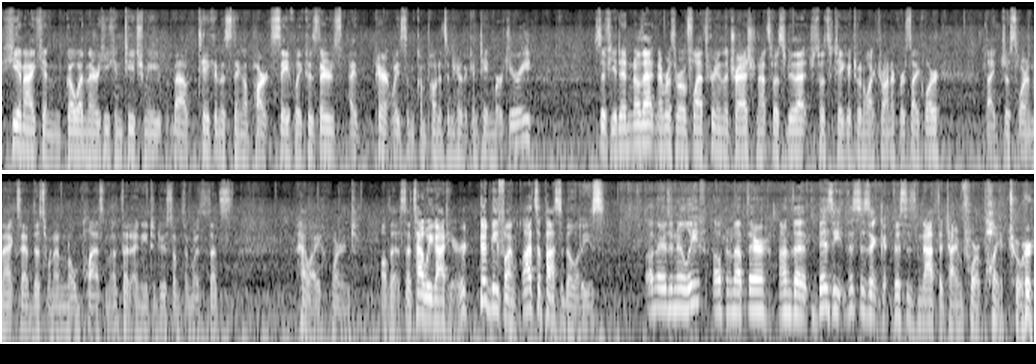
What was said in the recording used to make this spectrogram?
he and I can go in there. He can teach me about taking this thing apart safely because there's apparently some components in here that contain mercury. So if you didn't know that, never throw a flat screen in the trash. You're not supposed to do that. You're supposed to take it to an electronic recycler. I just learned that because I have this one in an old plasma that I need to do something with. That's how I learned all this. That's how we got here. Could be fun. Lots of possibilities. Oh, there's a new leaf opening up there on the busy. This isn't. This is not the time for a plant tour.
